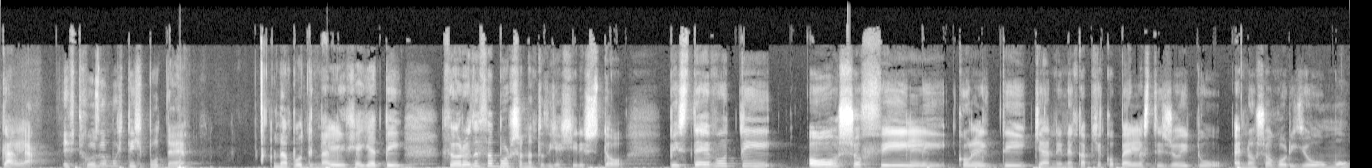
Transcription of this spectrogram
Καλά. Ευτυχώς δεν μου έχει τύχει ποτέ να πω την αλήθεια, γιατί θεωρώ δεν θα μπορούσα να το διαχειριστώ. Πιστεύω ότι όσο φίλη, κολλητή και αν είναι κάποια κοπέλα στη ζωή του ενός αγοριού μου,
